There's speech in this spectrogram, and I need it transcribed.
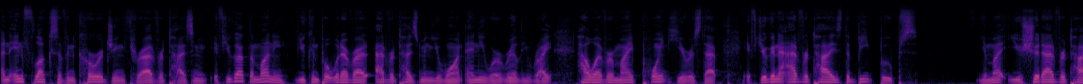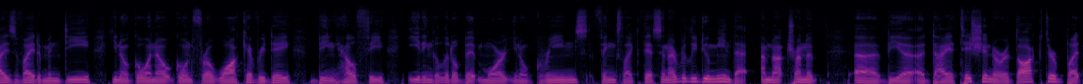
an influx of encouraging through advertising. If you got the money, you can put whatever advertisement you want anywhere, really, right? However, my point here is that if you're going to advertise the beep boops, you might you should advertise vitamin D, you know, going out, going for a walk every day, being healthy, eating a little bit more, you know, greens, things like this. And I really do mean that. I'm not trying to uh, be a, a dietitian or a doctor, but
